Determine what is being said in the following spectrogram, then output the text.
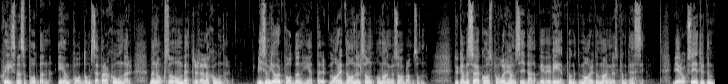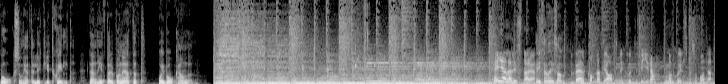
Skilsmässopodden är en podd om separationer, men också om bättre relationer. Vi som gör podden heter Marit Danielsson och Magnus Abrahamsson. Du kan besöka oss på vår hemsida www.maritomagnus.se. Vi har också gett ut en bok som heter Lyckligt skild. Den hittar du på nätet och i bokhandeln. Hej alla lyssnare! Hejsan hejsan! Välkomna till avsnitt 74 Mm. av Skilsmässopodden.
